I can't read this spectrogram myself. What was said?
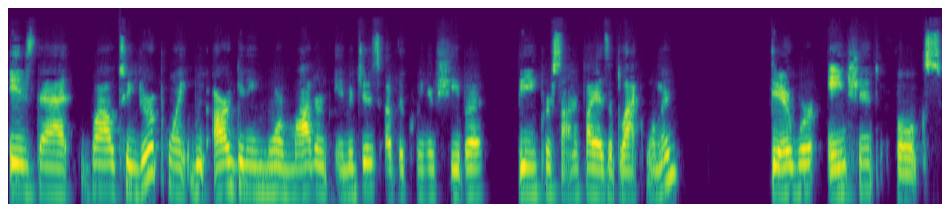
is that while to your point, we are getting more modern images of the Queen of Sheba being personified as a black woman, there were ancient folks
